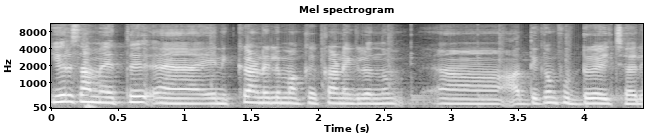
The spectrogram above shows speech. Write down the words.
ഈ ഒരു സമയത്ത് എനിക്കാണെങ്കിലും മക്കൾക്കാണെങ്കിലും ഒന്നും അധികം ഫുഡ് കഴിച്ചാൽ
